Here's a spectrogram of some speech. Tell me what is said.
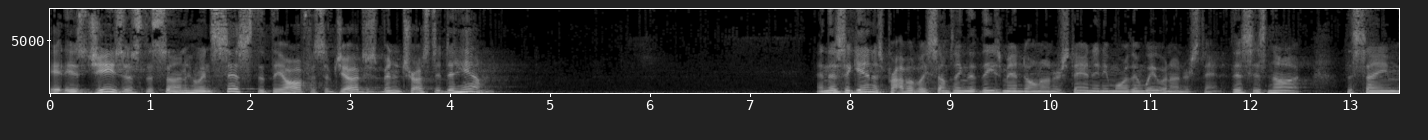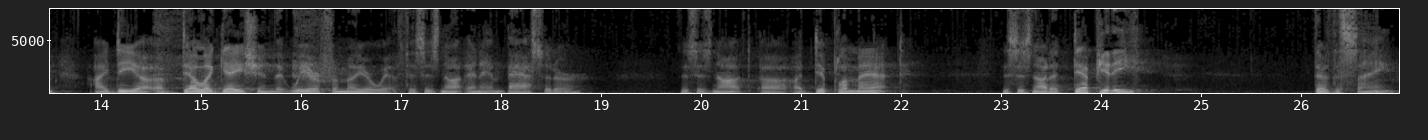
it is Jesus, the Son, who insists that the office of judge has been entrusted to him. And this, again, is probably something that these men don't understand any more than we would understand it. This is not the same idea of delegation that we are familiar with. This is not an ambassador. This is not a, diplomat. This is not a deputy. They're the same.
